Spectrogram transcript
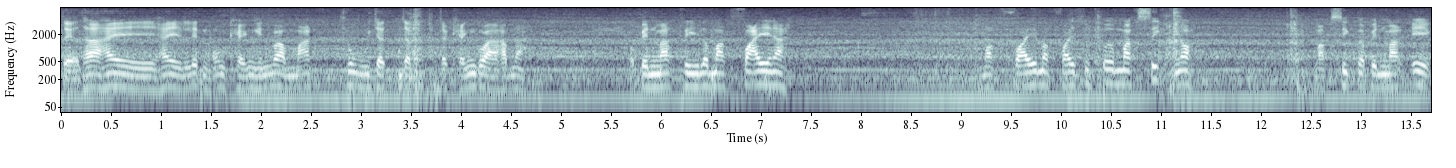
แต่ถ้าให้ให้เล่นของแข็งเห็นว่ามาร์คทรูจะจะจะแข็งกว่าครับนะก็เป็นมักฟรีแล้วมักไฟนะมักไฟมักไฟซูเปอร์มักซิกเนาะมักซิกมาเป็นมักเอก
